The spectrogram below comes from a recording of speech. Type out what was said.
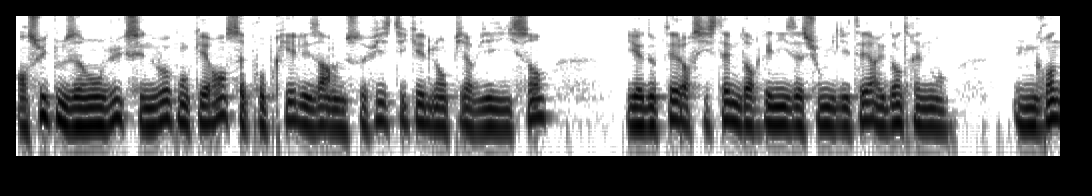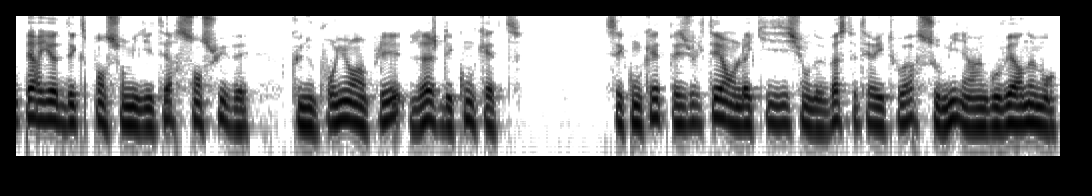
Ensuite, nous avons vu que ces nouveaux conquérants s'appropriaient les armes sophistiquées de l'Empire vieillissant et adoptaient leur système d'organisation militaire et d'entraînement. Une grande période d'expansion militaire s'ensuivait, que nous pourrions appeler l'âge des conquêtes. Ces conquêtes résultaient en l'acquisition de vastes territoires soumis à un gouvernement,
